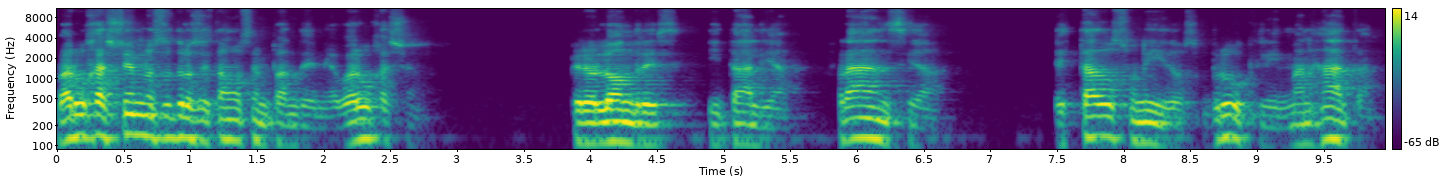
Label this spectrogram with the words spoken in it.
Baruch Hashem, nosotros estamos en pandemia, Baruch Hashem. Pero Londres, Italia, Francia, Estados Unidos, Brooklyn, Manhattan,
